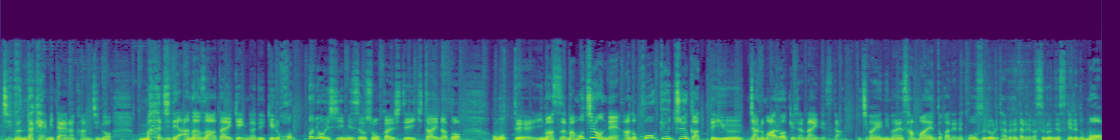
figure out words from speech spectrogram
自分だけみたいな感じのマジでアナザー体験ができる本当に美味しい店を紹介していきたいなと思っています。まあもちろんね、あの高級中華っていうジャンルもあるわけじゃないですか。1万円、2万円、3万円とかでね、コース料理食べれたりとかするんですけれども、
